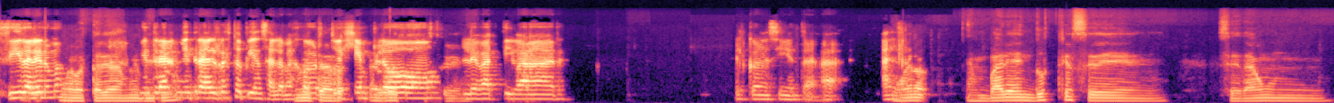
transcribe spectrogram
Sí, dale nomás. Me gustaría Mientras, el resto piensa, a lo mejor Mientras tu ejemplo resto, sí. le va a activar el conocimiento a- al Bueno, en varias industrias se, se da un,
